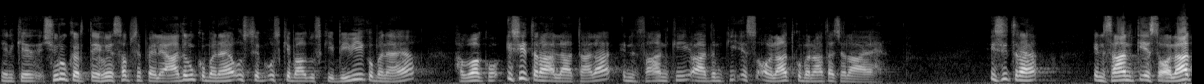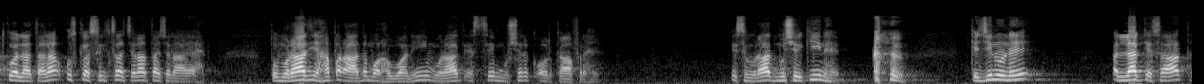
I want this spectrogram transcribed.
ان کے شروع کرتے ہوئے سب سے پہلے آدم کو بنایا، اس سے، اس کے بعد اس کی بیوی کو بنایا۔ ہوا کو اسی طرح اللہ تعالیٰ انسان کی، آدم کی اس اولاد کو بناتا چلا آیا ہے۔ اسی طرح انسان کی اس اولاد کو اللہ تعالیٰ اس کا سلسلہ چلاتا چلا آیا ہے۔ تو مراد یہاں پر آدم اور ہوا نہیں، مراد اس سے مشرق اور کافر ہیں۔ اس مراد مشرقین ہیں کہ جنہوں نے اللہ کے ساتھ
